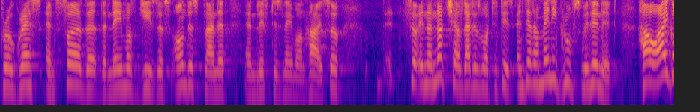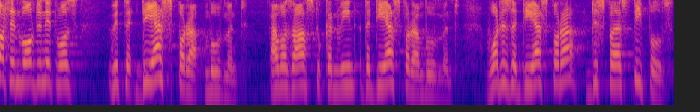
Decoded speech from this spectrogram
progress and further the name of Jesus on this planet and lift his name on high. So, so in a nutshell, that is what it is. And there are many groups within it. How I got involved in it was with the diaspora movement. I was asked to convene the diaspora movement. What is a diaspora? Dispersed peoples.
